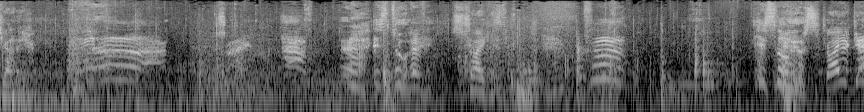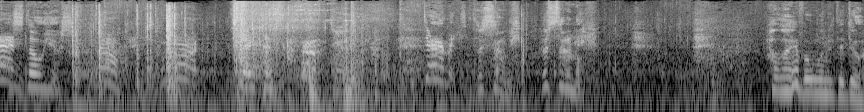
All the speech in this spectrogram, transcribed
Get you out of here. It's too heavy. Strike it. It's no use. Try again. It's no use. Come on. Nathan. Damn it. Listen to me. Listen to me. All I ever wanted to do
